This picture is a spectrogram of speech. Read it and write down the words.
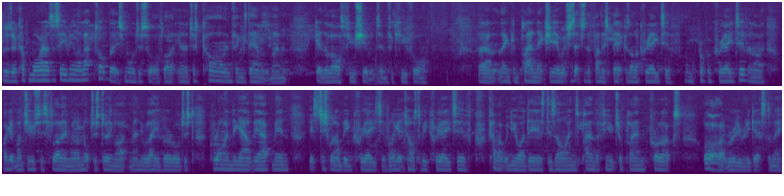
going to do a couple more hours this evening on the laptop but it's more just sort of like you know just calming things down at the moment get the last few shipments in for Q4. Um, and then can plan next year, which is actually the funnest bit because I'm a creative. I'm a proper creative, and I, I get my juices flowing when I'm not just doing like manual labour or just grinding out the admin. It's just when I'm being creative. When I get a chance to be creative, come up with new ideas, designs, plan the future, plan products. Oh, that really, really gets to me,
